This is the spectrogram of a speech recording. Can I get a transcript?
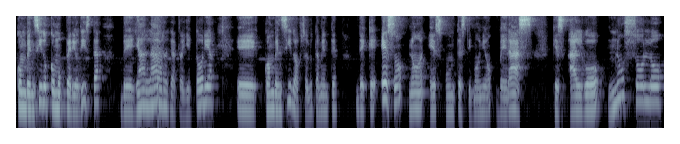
convencido como periodista de ya larga trayectoria, eh, convencido absolutamente de que eso no es un testimonio veraz, que es algo no solo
